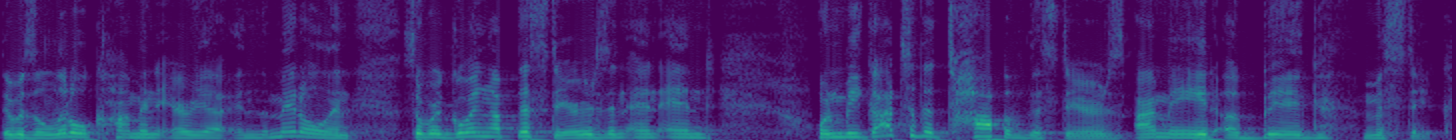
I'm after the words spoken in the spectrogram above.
there was a little common area in the middle. And so we're going up the stairs, and and and when we got to the top of the stairs, I made a big mistake.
